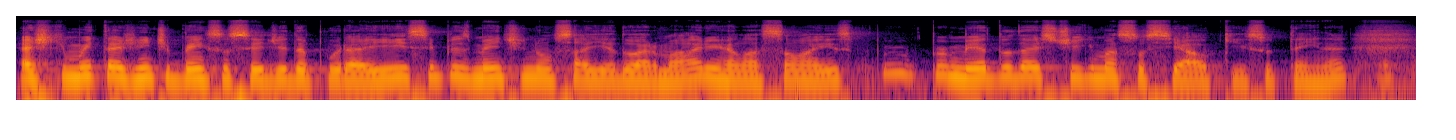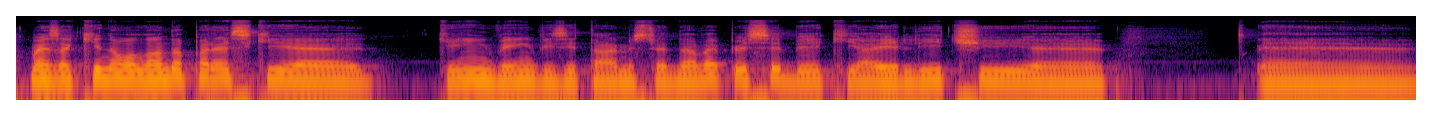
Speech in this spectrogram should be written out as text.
acho que muita gente bem sucedida por aí simplesmente não saía do armário em relação a isso por, por medo da estigma social que isso tem, né? Mas aqui na Holanda parece que é, quem vem visitar Amsterdã vai perceber que a elite é, é-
